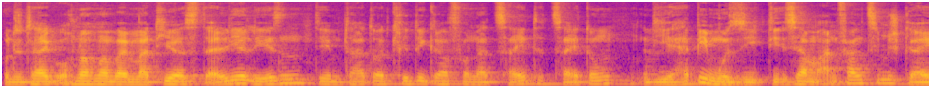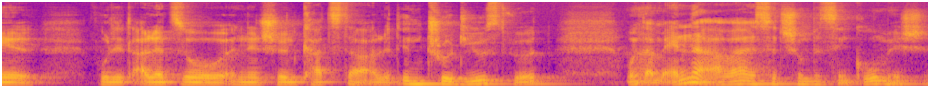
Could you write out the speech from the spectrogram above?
und das habe ich auch nochmal bei Matthias Dell gelesen, dem Tatortkritiker von der Zeit, Zeitung. Die Happy-Musik, die ist ja am Anfang ziemlich geil, wo das alles so in den schönen Cuts da alles introduced wird. Und am Ende aber ist das schon ein bisschen komisch.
